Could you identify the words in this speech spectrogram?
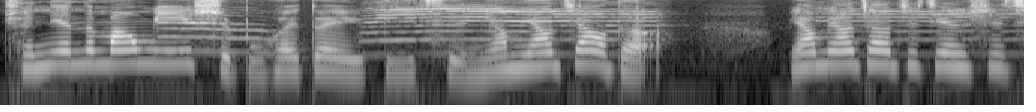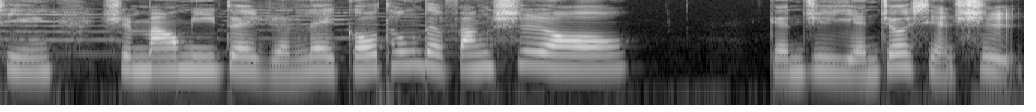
成年的猫咪是不会对彼此喵喵叫的，喵喵叫这件事情是猫咪对人类沟通的方式哦。根据研究显示，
